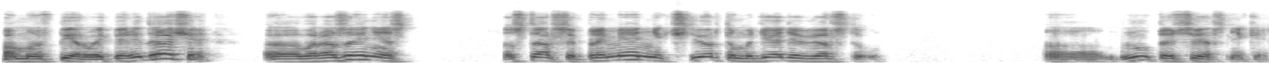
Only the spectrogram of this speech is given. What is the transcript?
по-моему, в первой передаче, выражение старший племянник четвертому дяде в версту. Ну, то есть сверстники.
